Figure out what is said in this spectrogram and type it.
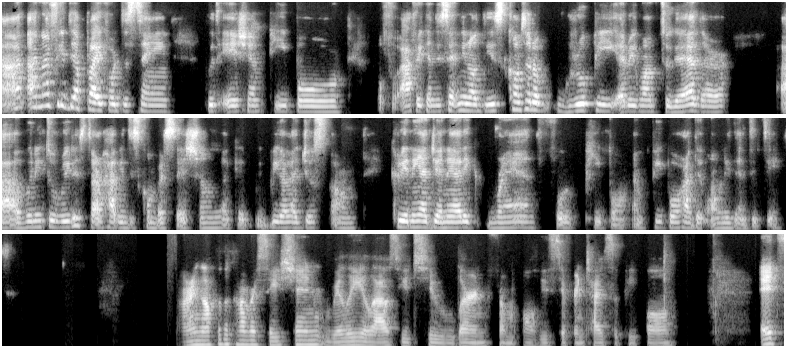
And, and I feel they apply for the same with Asian people of African descent. You know, this concept of groupie everyone together. Uh, we need to really start having this conversation. Like we are like just um, creating a genetic brand for people, and people have their own identities starting off with a conversation really allows you to learn from all these different types of people. it's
